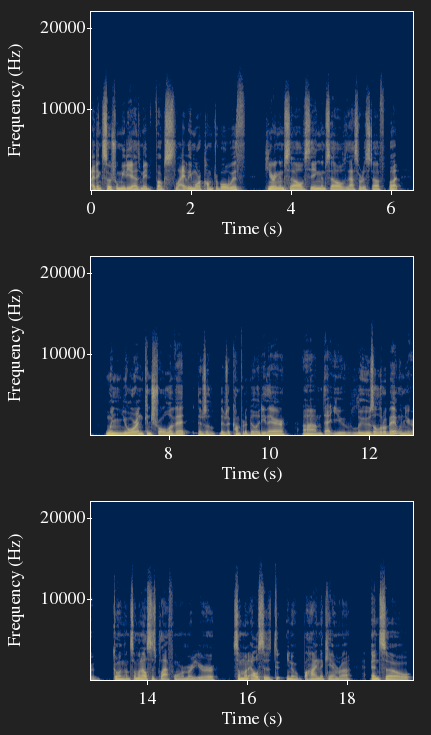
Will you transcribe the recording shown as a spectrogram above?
I think social media has made folks slightly more comfortable with hearing themselves, seeing themselves, that sort of stuff. But when you're in control of it, there's a there's a comfortability there um, that you lose a little bit when you're going on someone else's platform or you're someone else's you know behind the camera and so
